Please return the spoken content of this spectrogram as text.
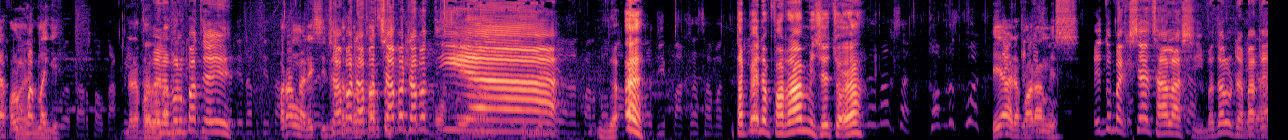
level 4 lagi. Udah level Sampai 4. level 4 ya. iya. Orang enggak di sini. Siapa dapat? Siapa dapat? Iya. Iya. Eh. Tapi ada Faramis ya, Cok ya. Iya ada Faramis. Itu Max-nya salah sih. Padahal udah pakai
